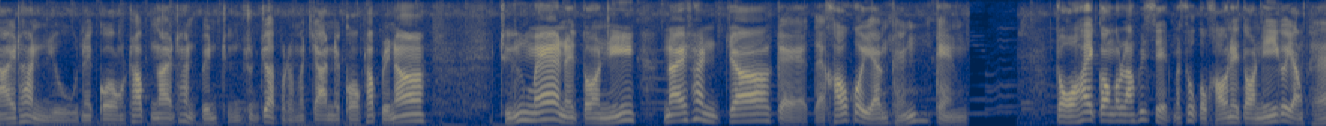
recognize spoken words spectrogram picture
นายท่านอยู่ในกองทัพนายท่านเป็นถึงสุดยอดปรมาจารย์ในกองทัพเลยนะถึงแม้ในตอนนี้นายท่านจะแก่แต่เขาก็ยังแข็งแกร่ง ต่อให้กองกำลังพิเศษมาสู้กับเขาในตอนนี้ก็ยังแพ้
